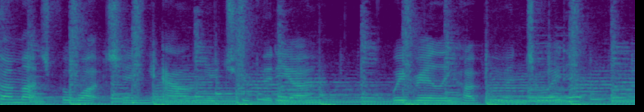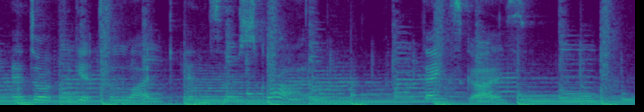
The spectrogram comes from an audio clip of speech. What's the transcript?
So much for watching our YouTube video. We really hope you enjoyed it and don't forget to like and subscribe. Thanks guys.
